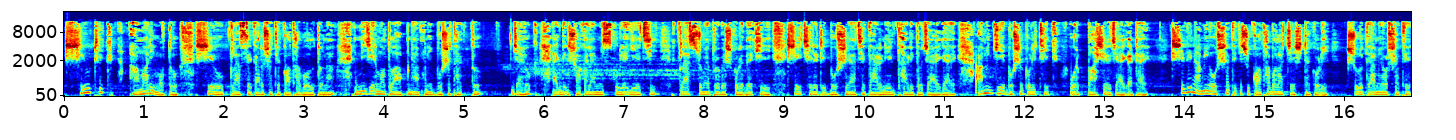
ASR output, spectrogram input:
সেও ঠিক আমারই মতো। সেও ক্লাসে কারোর সাথে কথা বলতো না। নিজের মতো আপনা আপনি বসে থাকতো। যাই হোক, একদিন সকালে আমি স্কুলে গিয়েছি। ক্লাসরুমে প্রবেশ করে দেখি সেই ছেলেটি বসে আছে তার নির্ধারিত জায়গায়। আমি গিয়ে বসে পড়ি ঠিক ওর পাশের জায়গাটায়। সেদিন আমি ওর সাথে কিছু কথা বলার চেষ্টা করি। শুরুতে আমি ওর সাথে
